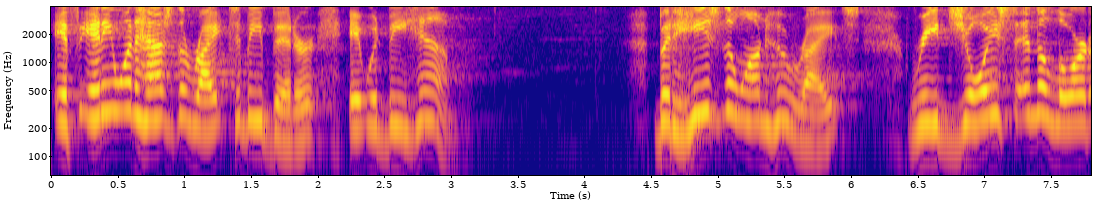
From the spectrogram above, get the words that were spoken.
if anyone has the right to be bitter, it would be him. But he's the one who writes, Rejoice in the Lord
